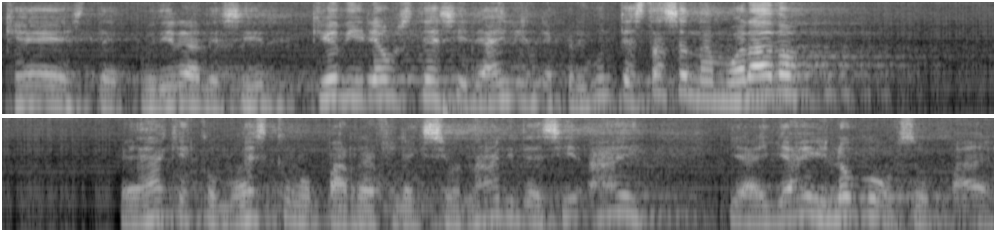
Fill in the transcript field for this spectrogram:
¿qué este, pudiera decir? ¿Qué diría usted si alguien le pregunta, ¿estás enamorado? ¿Verdad? Que como es como para reflexionar y decir, ay, y allá, y luego su padre,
